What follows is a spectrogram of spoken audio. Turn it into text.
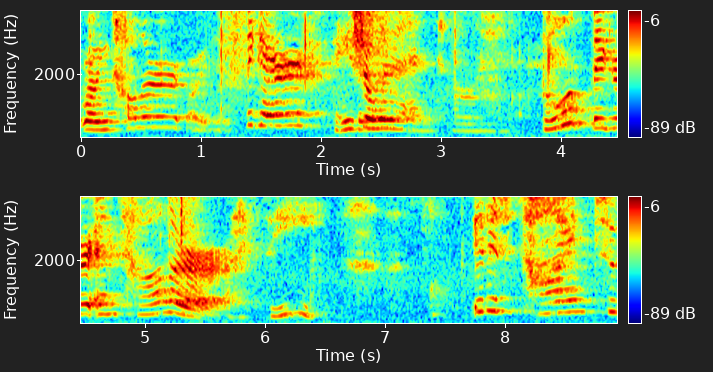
growing taller or bigger? Can you show Bigger me? and taller. Both bigger and taller. I see. Oh, it is time to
